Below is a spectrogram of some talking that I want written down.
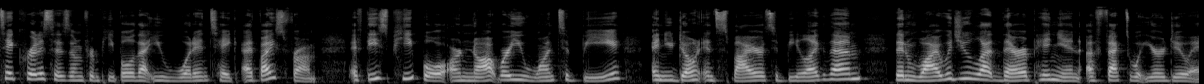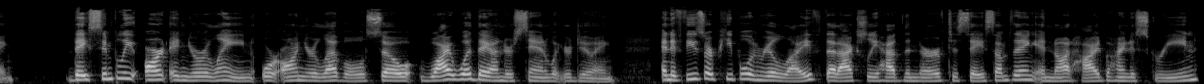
take criticism from people that you wouldn't take advice from. If these people are not where you want to be and you don't inspire to be like them, then why would you let their opinion affect what you're doing? They simply aren't in your lane or on your level, so why would they understand what you're doing? And if these are people in real life that actually have the nerve to say something and not hide behind a screen,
